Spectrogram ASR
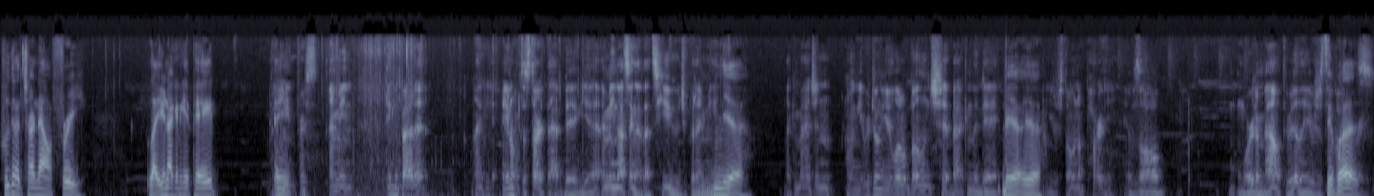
Who's gonna turn down free? Like you're not gonna get paid. I mean, first, I mean, think about it. Like, you don't have to start that big yet. I mean, not saying that that's huge, but I mean, Yeah, like, imagine when you were doing your little bone shit back in the day. yeah, yeah. You were throwing a party. It was all word of mouth, really. It was just. It a party. was.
